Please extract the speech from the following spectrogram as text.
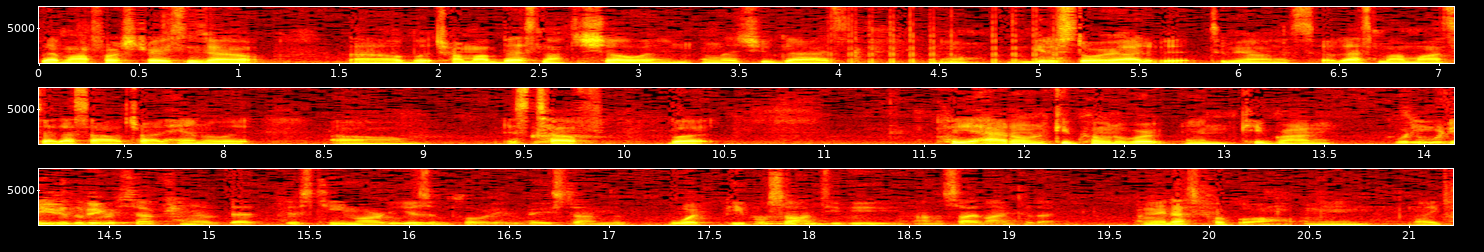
let my frustrations out. uh, but try my best not to show it and, and, let you guys, you know, get a story out of it. To be honest, so that's my mindset. That's how I try to handle it. Um, it's tough, but put your hat on and keep coming to work and keep grinding. What do you so think do you of the perception of that this team already is imploding based on the, what people saw on TV on the sideline today? I mean, that's football. I mean, like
